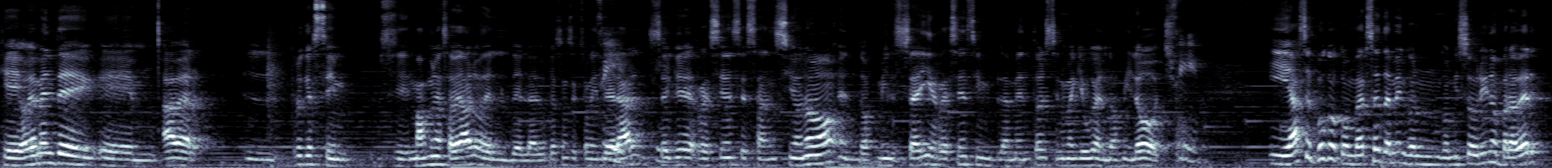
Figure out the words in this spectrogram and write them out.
que obviamente, a ver, creo que sí si más o menos sabe algo de, la educación sexual integral, sé que recién se sancionó en 2006 y recién se implementó, si no me equivoco, en 2008. Sí. Y hace poco conversé también con, con, mi sobrino para ver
